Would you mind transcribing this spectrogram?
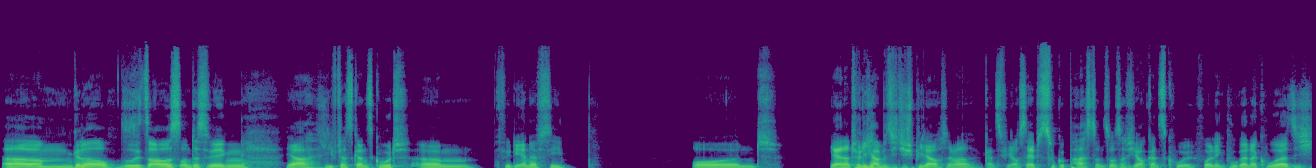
Ähm, genau, so sieht's aus. Und deswegen, ja, lief das ganz gut ähm, für die NFC. Und ja, natürlich haben sich die Spieler auch immer ganz viel auch selbst zugepasst und so ist natürlich auch ganz cool. Vor allem Puga Nakua hat sich,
